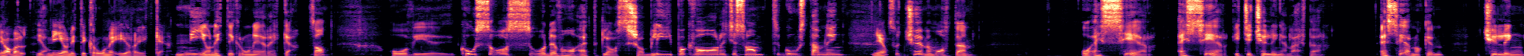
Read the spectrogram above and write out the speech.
Ja vel. Ja. 99 kroner i reker. 99 kroner i reker. sant? Og vi koser oss, og det var et glass chablis på hver, ikke sant? God stemning. Ja. Så kjem maten, og jeg ser, jeg ser ikke kyllingen, Leif Berr. Jeg ser noen kylling,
